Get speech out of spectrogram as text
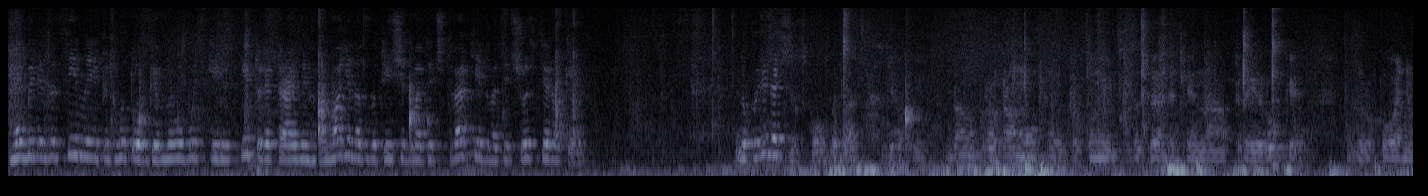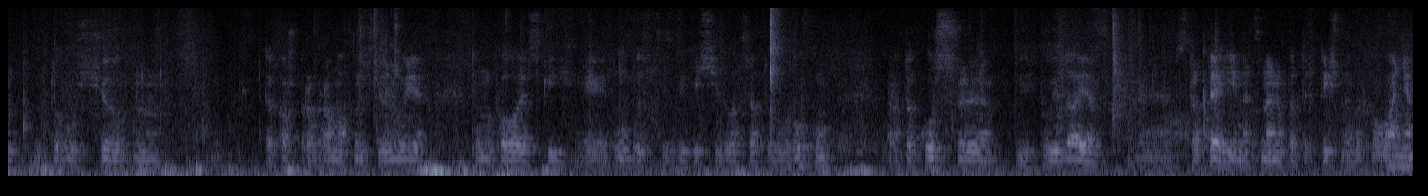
мобілізаційної підготовки в Новобузькій міській територіальній громаді на 2024-2026 роки. Доповідач Сусков, будь ласка. Дякую. Дану програму е, пропонується затвердити на три роки з урахуванням того, що м, така ж програма функціонує у Миколаївській е, області з 2020 року, а також е, відповідає е, стратегії національно-патріотичного виховання,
